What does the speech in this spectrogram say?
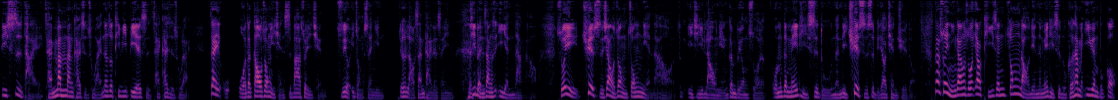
第四台才慢慢开始出来，那时候 TVBS 才开始出来，在我我的高中以前，十八岁以前，只有一种声音，就是老三台的声音，基本上是一言堂了哦。所以确实，像我这种中年啊，哦，这个以及老年更不用说了。我们的媒体试读能力确实是比较欠缺的。那所以您刚刚说要提升中老年的媒体试读，可是他们意愿不够。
